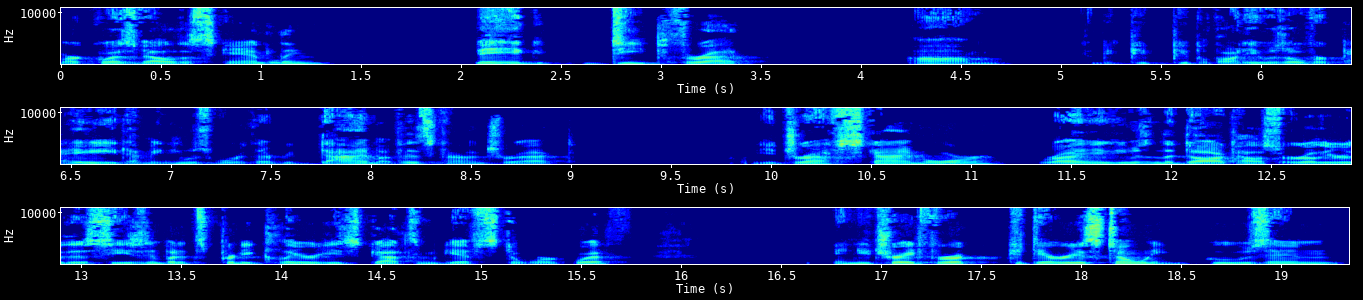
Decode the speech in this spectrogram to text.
Marquez Valdes-Scantling, big deep threat. Um, people thought he was overpaid. I mean, he was worth every dime of his contract. You draft Sky Moore, right? He was in the doghouse earlier this season, but it's pretty clear he's got some gifts to work with. And you trade for a Kadarius Toney, who's in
